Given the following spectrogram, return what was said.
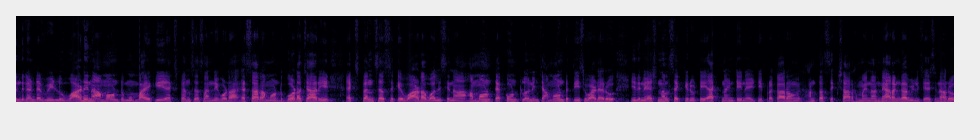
ఎందుకంటే వీళ్ళు వాడిన అమౌంట్ ముంబైకి ఎక్స్పెన్సెస్ అన్నీ కూడా ఎస్ఆర్ అమౌంట్ గూఢచారి ఎక్స్పెన్సెస్కి వాడవలసిన అమౌంట్ అకౌంట్లో నుంచి అమౌంట్ తీసి వాడారు. ఇది national security act nineteen eighty ప్రకారం అంత శిక్షార్హమైన నేరంగా వీళ్ళు చేసినారు.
